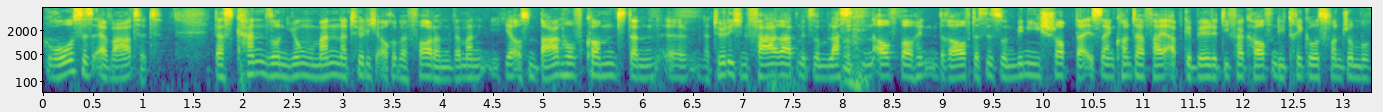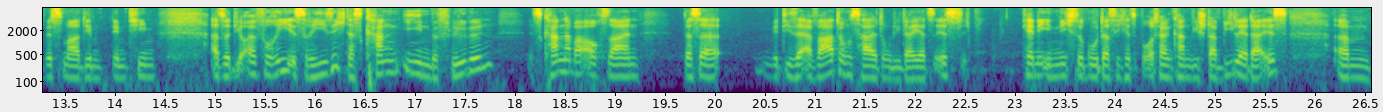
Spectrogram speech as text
Großes erwartet. Das kann so einen jungen Mann natürlich auch überfordern. Wenn man hier aus dem Bahnhof kommt, dann äh, natürlich ein Fahrrad mit so einem Lastenaufbau hinten drauf. Das ist so ein Minishop, da ist sein Konterfei abgebildet. Die verkaufen die Trikots von Jumbo Visma, dem, dem Team. Also die Euphorie ist riesig. Das kann ihn beflügeln. Es kann aber auch sein, dass er mit dieser Erwartungshaltung, die da jetzt ist, ich kenne ihn nicht so gut, dass ich jetzt beurteilen kann, wie stabil er da ist, ähm,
